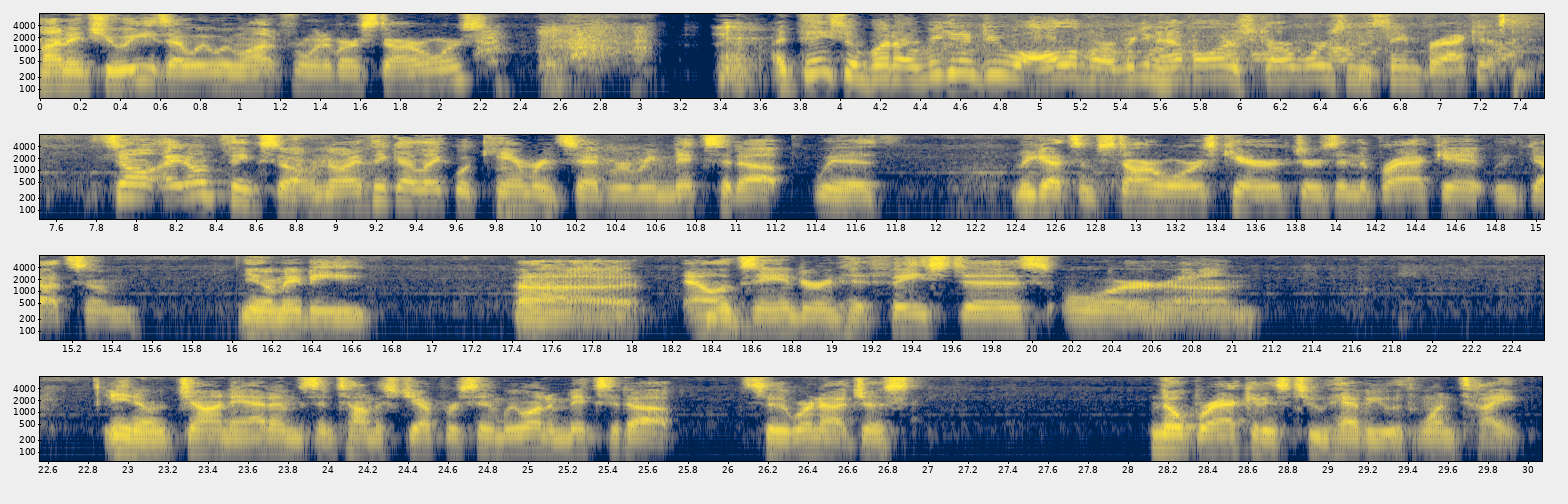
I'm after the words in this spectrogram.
Han and Chewie is that what we want for one of our Star Wars? I think so, but are we going to do all of our? Are we going to have all our Star Wars in the same bracket? So I don't think so. No, I think I like what Cameron said, where we mix it up with. We got some Star Wars characters in the bracket. We've got some, you know, maybe uh, Alexander and Hephaestion, or um, you know, John Adams and Thomas Jefferson. We want to mix it up so that we're not just no bracket is too heavy with one type.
